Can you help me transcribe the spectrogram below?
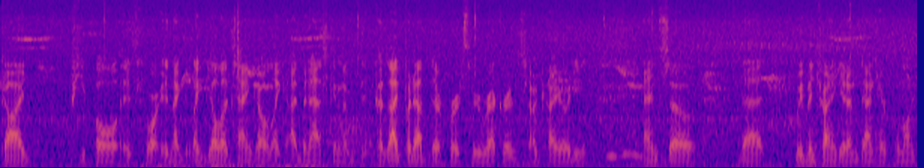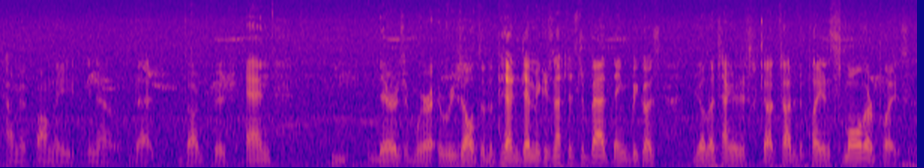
guide people as far like like Yo La Tengo. Like I've been asking them because I put out their first three records on Coyote, and so that we've been trying to get them down here for a long time, and finally you know that Dogfish and there's where a result of the pandemic is not just a bad thing because Yo La Tengo just started to play in smaller places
